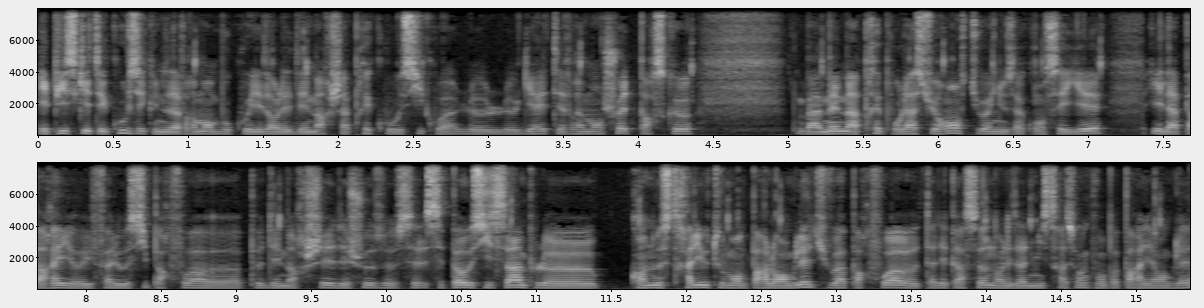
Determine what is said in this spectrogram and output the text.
Et puis ce qui était cool, c'est qu'il nous a vraiment beaucoup aidé dans les démarches après coup aussi quoi. Le, le gars était vraiment chouette parce que bah, même après pour l'assurance, tu vois, il nous a conseillé. Et là, pareil, il fallait aussi parfois un peu démarcher des choses. C'est pas aussi simple qu'en Australie où tout le monde parle anglais, tu vois, parfois tu as des personnes dans les administrations qui vont pas parler anglais.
